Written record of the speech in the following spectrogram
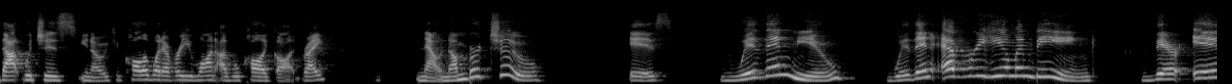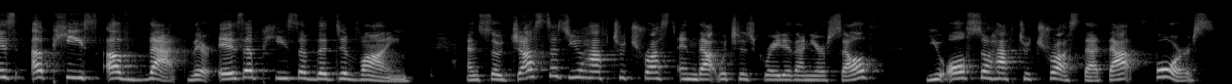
that which is, you know, you can call it whatever you want. I will call it God, right? Now, number two is within you, within every human being, there is a piece of that. There is a piece of the divine and so, just as you have to trust in that which is greater than yourself, you also have to trust that that force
